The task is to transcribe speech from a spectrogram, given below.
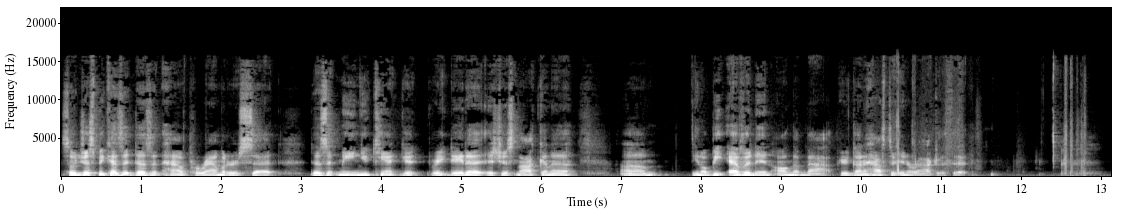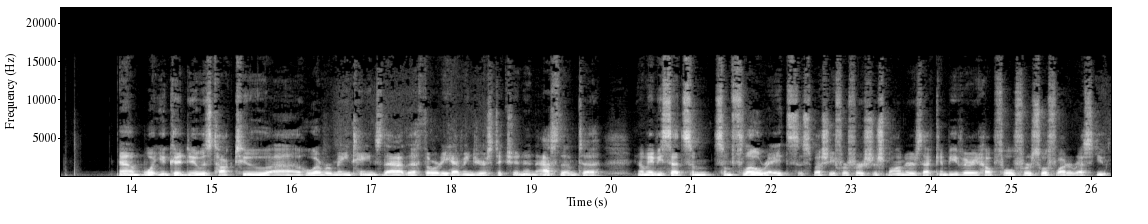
So just because it doesn't have parameters set doesn't mean you can't get great data. It's just not going to, um, you know, be evident on the map. You're going to have to interact with it. Um, what you could do is talk to uh, whoever maintains that, the authority having jurisdiction, and ask them to, know, maybe set some some flow rates, especially for first responders. That can be very helpful for swiftwater rescue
